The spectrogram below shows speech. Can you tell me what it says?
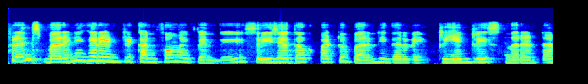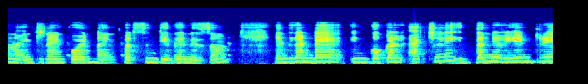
ఫ్రెండ్స్ భరణి గారి ఎంట్రీ కన్ఫర్మ్ అయిపోయింది. శ్రీజతో పాటు భరణి గారు రీ ఎంట్రీ ఇస్తున్నారంట. Ninety nine point nine percent ఇదే నిజం. ఎందుకంటే ఇంకొకళ్ళు యాక్చువల్లీ ఇద్దరిని రీ ఎంట్రీ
